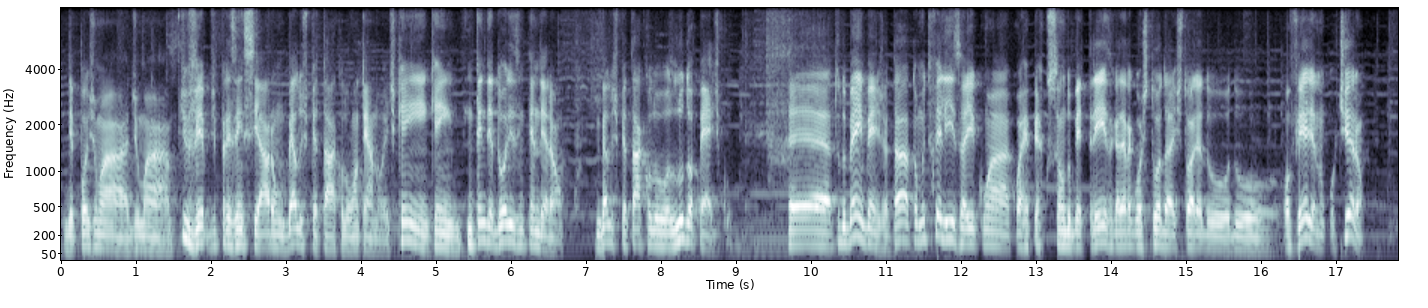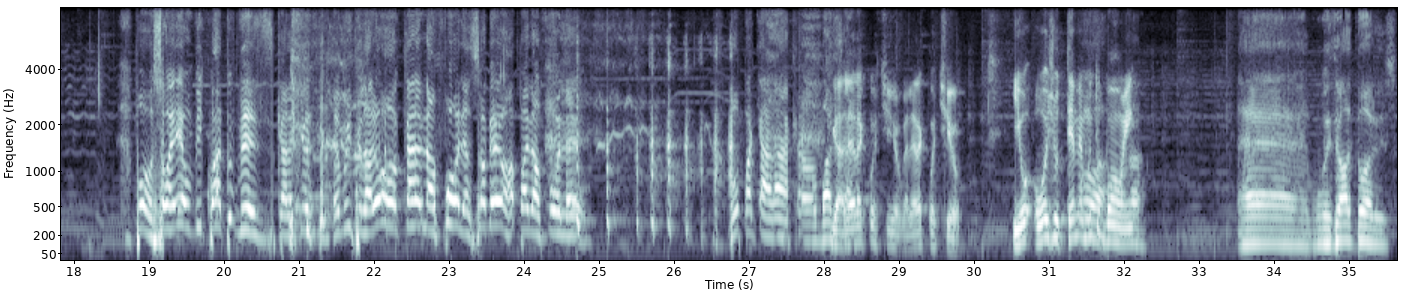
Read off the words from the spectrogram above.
depois de uma de uma de ver de presenciar um belo espetáculo ontem à noite. Quem quem entendedores entenderão. Um belo espetáculo ludopédico. É, tudo bem, Benja? Tá, tô muito feliz aí com a, com a repercussão do B3. A galera gostou da história do, do Ovelha, não curtiram? Pô, só eu vi quatro vezes, cara. é muito hilário. Ô, oh, cara da Folha, sobe aí o rapaz da Folha aí. Bom pra caraca, o Galera curtiu, galera curtiu. E hoje o tema é muito bom, hein? É, muito, eu adoro isso.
